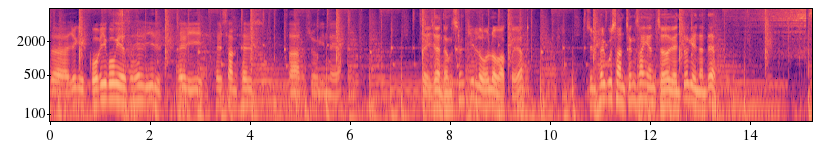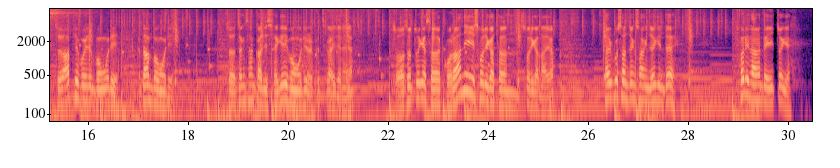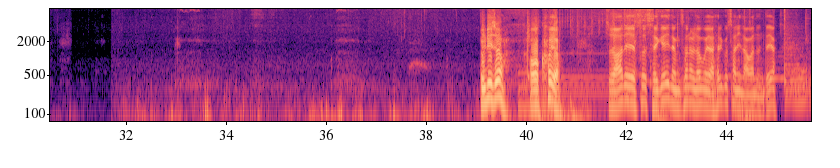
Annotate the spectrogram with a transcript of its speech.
자 여기 고비고개에서 혈 1, 혈 2, 혈 3, 혈 4 쭉 있네요. 자 이제 능선길로 올라왔고요. 지금 혈구산 정상엔 저 왼쪽에 있는데 저 앞에 보이는 봉우리 그 다음 봉우리 저 정상까지 세 개의 봉우리를 거쳐가야 되네요. 저 저쪽에서 고라니 소리 같은 소리가 나요. 헬구산 정상은 여기인데 소리 나는데 이쪽에 들리죠? 어 커요. 저 아래에서 세 개의 능선을 넘어야 헬구산이 나왔는데요.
